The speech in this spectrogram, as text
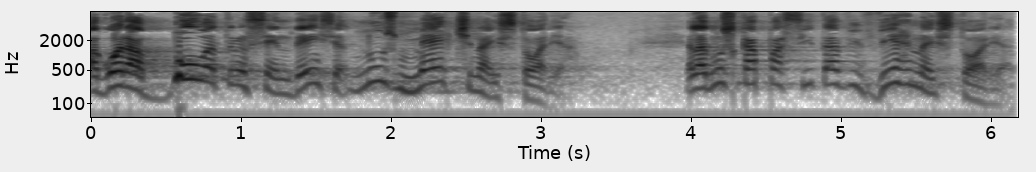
Agora, a boa transcendência nos mete na história. Ela nos capacita a viver na história.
